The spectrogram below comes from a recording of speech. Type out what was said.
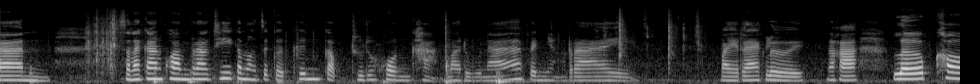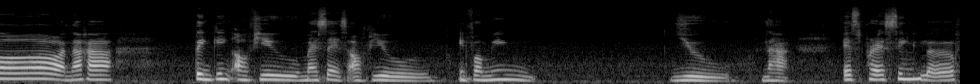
กันสถานการณ์ความรักที่กำลังจะเกิดขึ้นกับทุกๆคนค่ะ มาดูนะเป็นอย่างไร ใบแรกเลยนะคะ Love Call นะคะ Thinking of you Message of you Informing you นะคะ Expressing love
